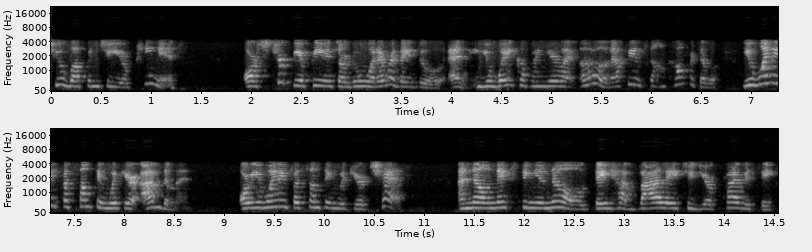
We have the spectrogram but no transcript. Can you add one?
tube up into your penis. or strip your penis or do whatever they do, and you wake up and you're like, oh, that feels uncomfortable. You went in for something with your abdomen, or you went in for something with your chest, and now next thing you know, they have violated your privacy,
